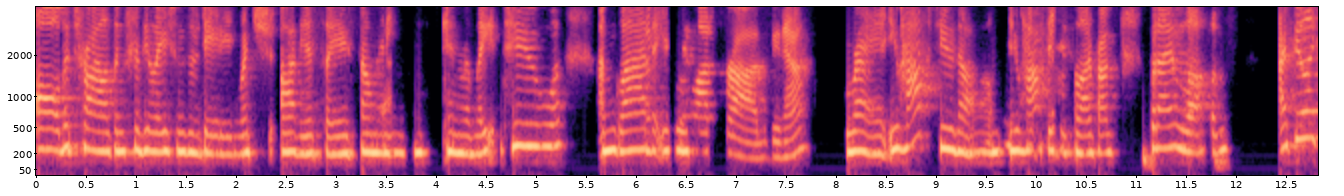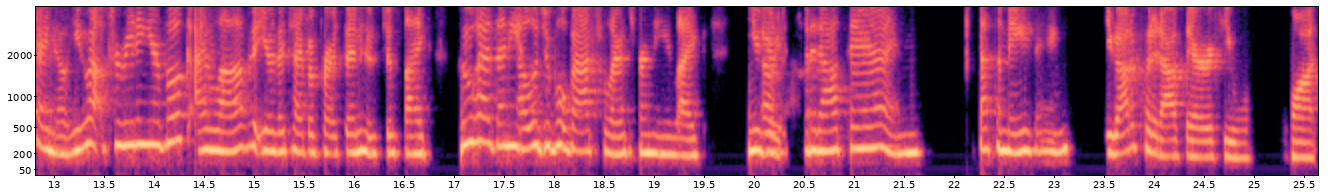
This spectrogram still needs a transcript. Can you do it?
all the trials and tribulations of dating, which obviously so many can relate to. I'm glad that you're A lot of frogs, you know? right. You have to, though. You have to kiss a lot of frogs. But I love, I feel like I know you after reading your book. I love that you're the type of person who's just like, who has any eligible bachelors for me? Like, you Oh, just put it out there, and that's amazing. You got to put it out there if you want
